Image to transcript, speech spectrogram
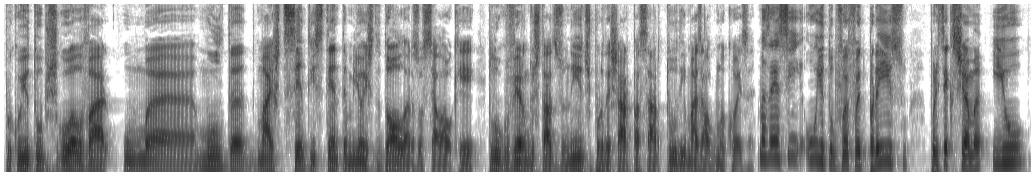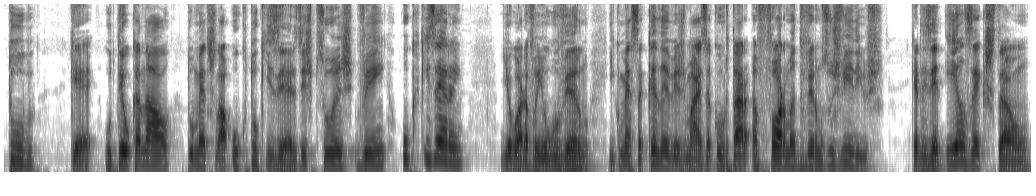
porque o YouTube chegou a levar uma multa de mais de 170 milhões de dólares, ou sei lá o quê, pelo governo dos Estados Unidos por deixar passar tudo e mais alguma coisa. Mas é assim, o YouTube foi feito para isso, por isso é que se chama YouTube, que é o teu canal. Tu metes lá o que tu quiseres e as pessoas veem o que quiserem. E agora vem o governo e começa cada vez mais a cortar a forma de vermos os vídeos. Quer dizer, eles é que estão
